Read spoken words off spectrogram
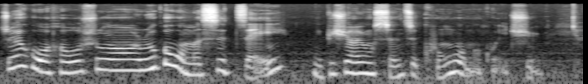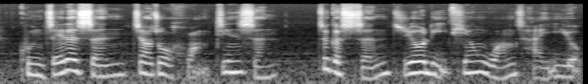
追火猴说：“如果我们是贼，你必须要用绳子捆我们回去。捆贼的绳叫做黄金绳，这个绳只有李天王才有。”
